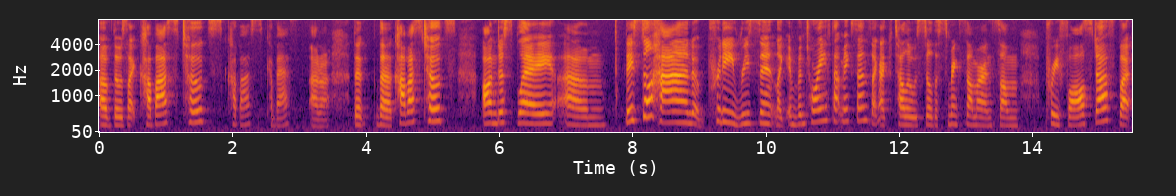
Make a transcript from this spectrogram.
of those like Cabas totes, Cabas, Cabas, I don't know, the, the Cabas totes on display. Um, they still had pretty recent like inventory, if that makes sense. Like I could tell it was still the spring, summer, and some pre-fall stuff, but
